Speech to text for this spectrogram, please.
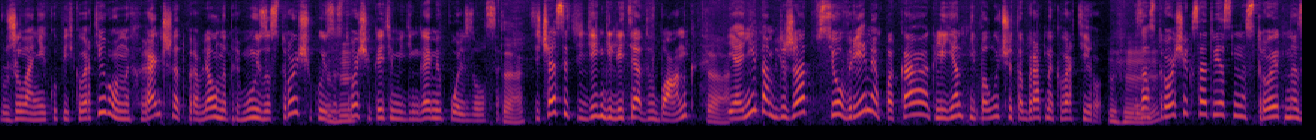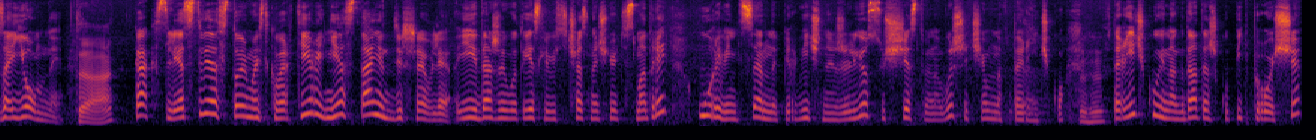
в желание купить квартиру, он их раньше отправлял напрямую застройщику, и застройщик этими деньгами пользовался. Так. Сейчас эти деньги летят в банк, Так. и они там лежат все время, пока клиент не получит обратно квартиру. Застройщик, соответственно, строит на заемные. Так. Как следствие, стоимость квартиры не станет дешевле. И даже вот если вы сейчас начнете смотреть, уровень цен на первичное жилье существенно выше, чем на вторичку. Вторичку иногда даже купить проще,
